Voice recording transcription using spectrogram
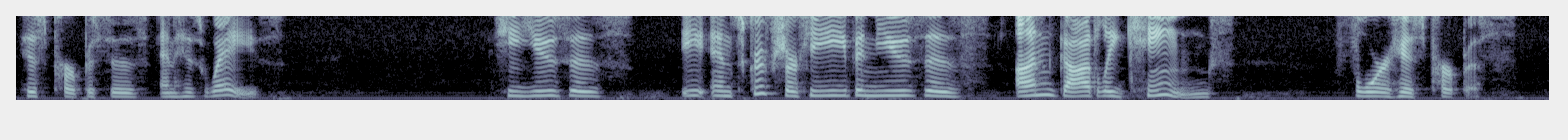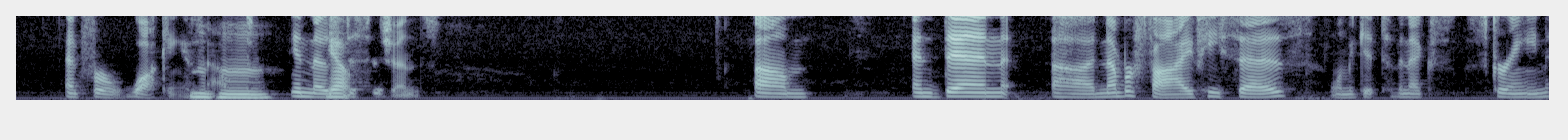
his purposes, and his ways. He uses, in scripture, he even uses ungodly kings for his purpose and for walking us out Mhm. in those Yep. decisions. Um, and then uh, number five, he says, let me get to the next screen.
